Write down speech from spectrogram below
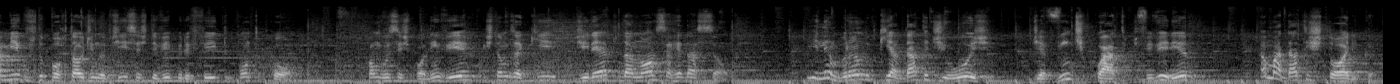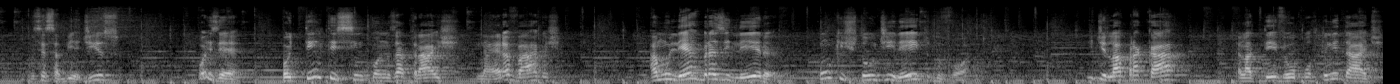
amigos do portal de notícias tvprefeito.com. Como vocês podem ver, estamos aqui direto da nossa redação. E lembrando que a data de hoje, dia 24 de fevereiro, é uma data histórica. Você sabia disso? Pois é, 85 anos atrás, na era Vargas, a mulher brasileira conquistou o direito do voto. E de lá para cá, ela teve a oportunidade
